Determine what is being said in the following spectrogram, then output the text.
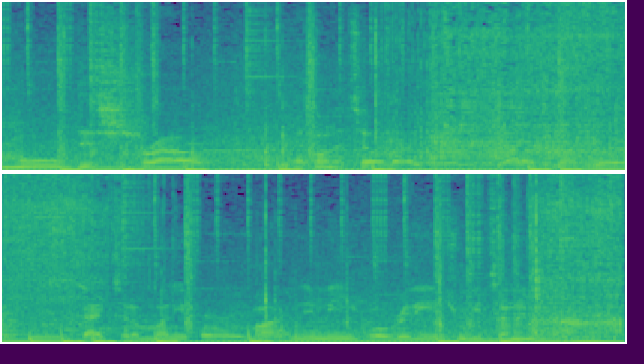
remove this shroud that's on the tail light. Shout out to my boy, Back to the Money for reminding me, or really and truly telling me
